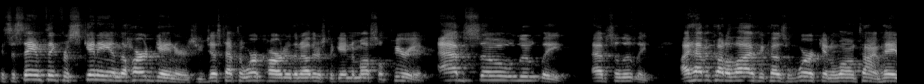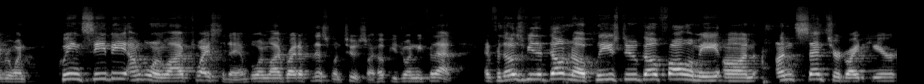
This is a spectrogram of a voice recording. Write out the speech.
It's the same thing for skinny and the hard gainers. You just have to work harder than others to gain the muscle, period. Absolutely. Absolutely. I haven't caught a live because of work in a long time. Hey, everyone. Queen CB, I'm going live twice today. I'm going live right after this one, too. So I hope you join me for that. And for those of you that don't know, please do go follow me on Uncensored right here.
